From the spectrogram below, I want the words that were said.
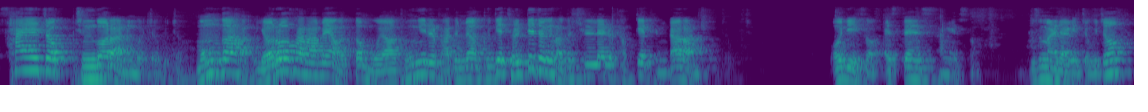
사회적 증거라는 거죠. 그죠? 뭔가 여러 사람의 어떤 뭐야 동의를 받으면 그게 절대적인 어떤 신뢰를 받게 된다라는 거죠. 그죠? 어디에서? SNS 상에서. 무슨 말인지 알겠죠? 그죠?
